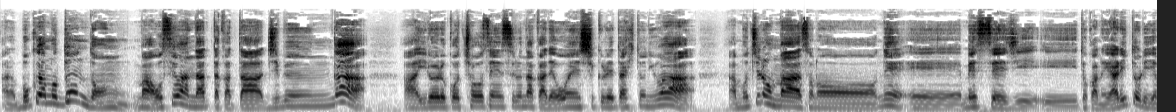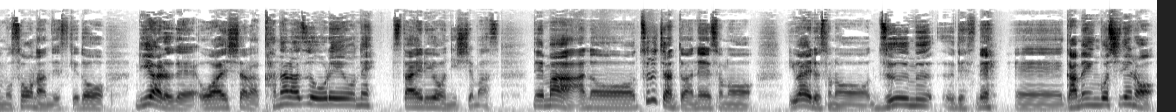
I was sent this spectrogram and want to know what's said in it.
あの、僕はもうどんどん、まあ、お世話になった方、自分が、あいろいろこう挑戦する中で応援してくれた人には、あもちろんまあ、そのね、えーメッセージとかのやりとりでもそうなんですけど、リアルでお会いしたら必ずお礼をね、伝えるようにしてます。で、まあ、あの、つるちゃんとはね、その、いわゆるその、ズームですね、えー画面越しでの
